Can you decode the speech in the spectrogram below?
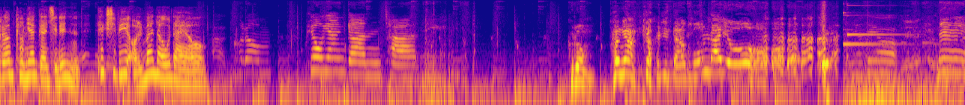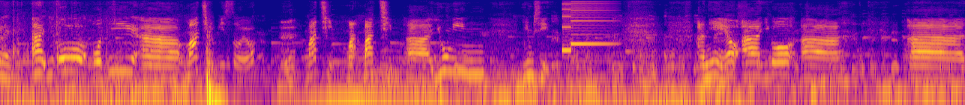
그럼 평양까지는 택시비 얼마 나오나요? 아, 그럼 평양간 차디 그럼 평양까지 나 몰라요. 안녕하세요. 네. 아 이거 어디 아 맛집 있어요? 예? 맛집 마, 맛집 아 유민 음식 아니에요. 아 이거 아, 아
